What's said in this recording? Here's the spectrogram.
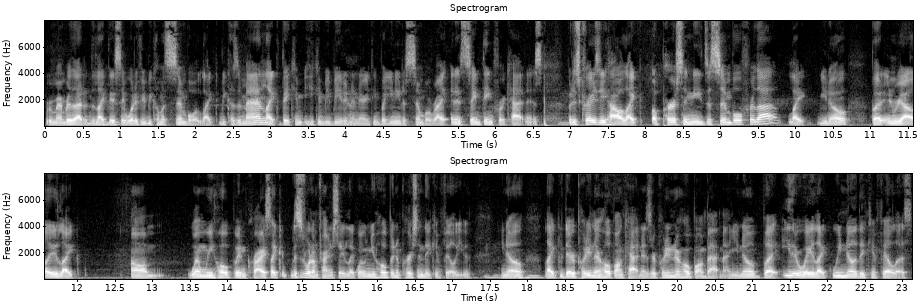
remember that like they mm-hmm. say what if you become a symbol? Like because a man like they can he can be beaten and everything but you need a symbol right? And it's same thing for Katniss mm-hmm. but it's crazy how like a person needs a symbol for that like you know? But in reality like um when we hope in Christ like this is what I'm trying to say like when you hope in a person they can fail you mm-hmm. you know? Like they're putting their hope on Katniss they're putting their hope on Batman you know? But either way like we know they can fail us.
